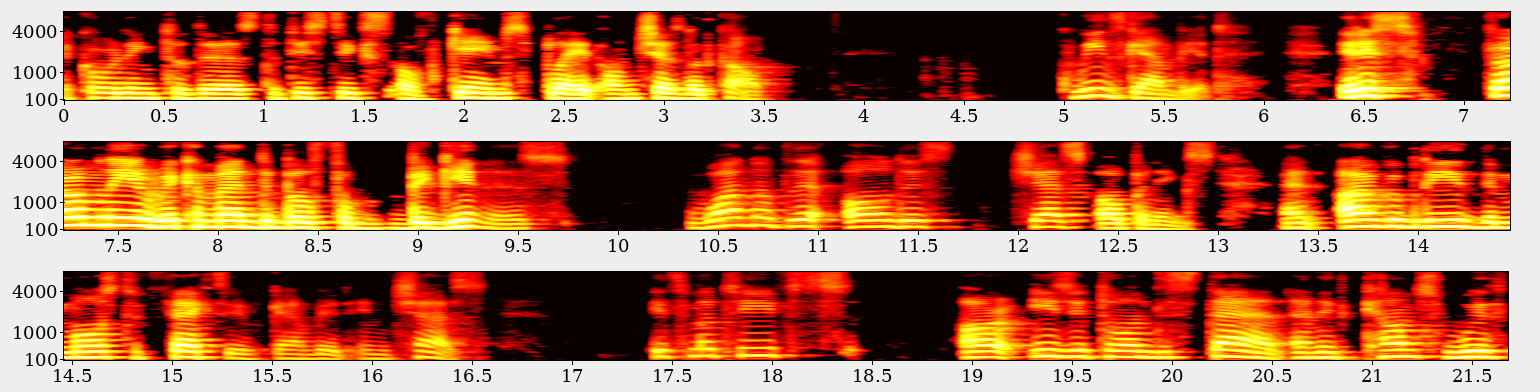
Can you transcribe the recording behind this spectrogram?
according to the statistics of games played on chess.com. Queen's Gambit. It is firmly recommendable for beginners, one of the oldest chess openings, and arguably the most effective gambit in chess. Its motifs are easy to understand and it comes with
